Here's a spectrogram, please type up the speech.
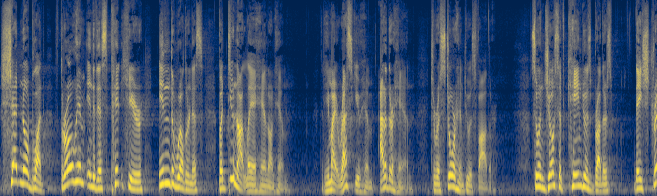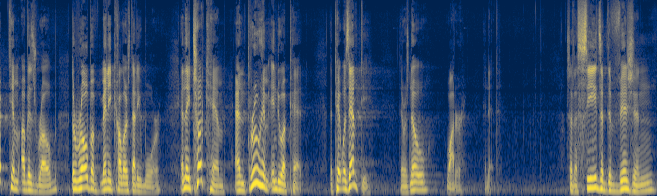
Shed no blood, throw him into this pit here in the wilderness, but do not lay a hand on him, that he might rescue him out of their hand to restore him to his father. So when Joseph came to his brothers, they stripped him of his robe, the robe of many colors that he wore, and they took him and threw him into a pit. The pit was empty, there was no water in it. So the seeds of division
